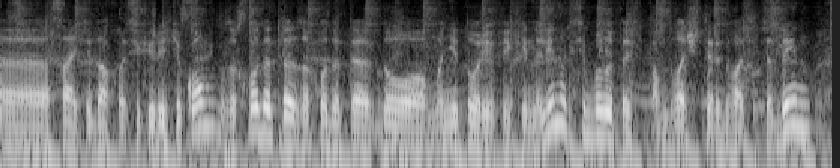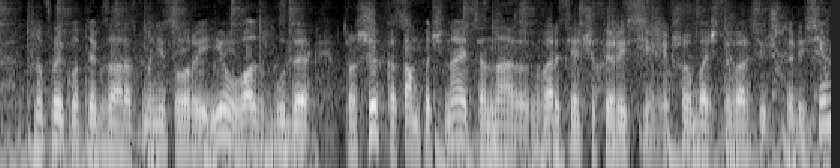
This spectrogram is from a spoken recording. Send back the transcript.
е, сайті Daho Security.com заходите, заходите до моніторів, які на Linux були, тобто там 2421, наприклад, як зараз монітори, і у вас буде прошивка, там починається на версія 4.7. Якщо ви бачите версію 4.7,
